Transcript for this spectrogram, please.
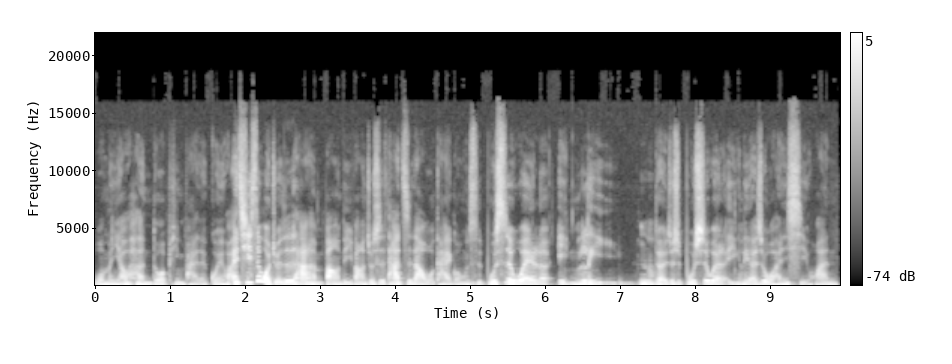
我们有很多品牌的规划，哎，其实我觉得这是他很棒的地方，就是他知道我开公司不是为了盈利，嗯，对，就是不是为了盈利，而是我很喜欢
